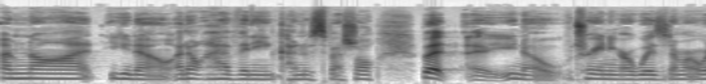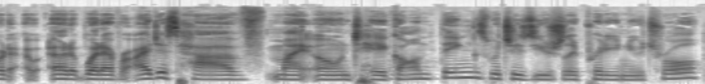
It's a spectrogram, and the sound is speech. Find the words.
I'm not you know I don't have any kind of special but uh, you know training or wisdom or whatever. I just have my own take on things which is usually pretty neutral.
